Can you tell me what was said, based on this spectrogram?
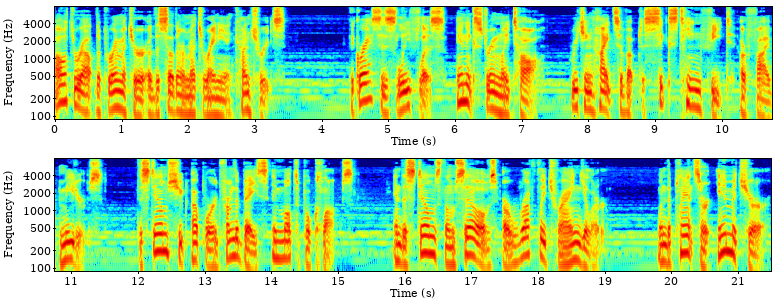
all throughout the perimeter of the southern Mediterranean countries. The grass is leafless and extremely tall reaching heights of up to 16 feet or 5 meters. The stems shoot upward from the base in multiple clumps, and the stems themselves are roughly triangular. When the plants are immature,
